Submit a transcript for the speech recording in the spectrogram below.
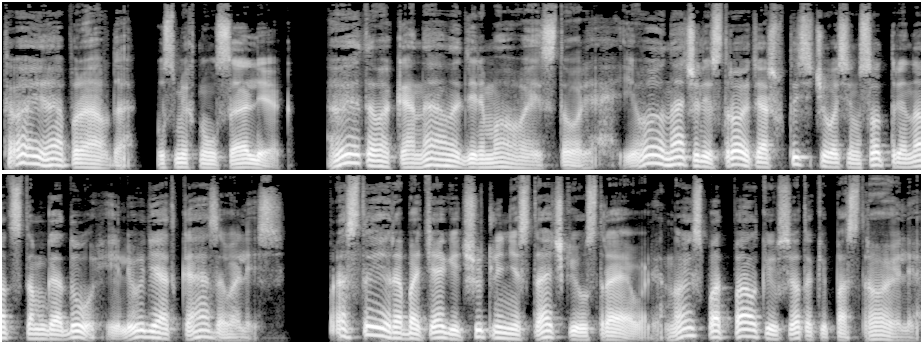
«Твоя правда», — усмехнулся Олег. «У этого канала дерьмовая история. Его начали строить аж в 1813 году, и люди отказывались. Простые работяги чуть ли не стачки устраивали, но из-под палки все-таки построили.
